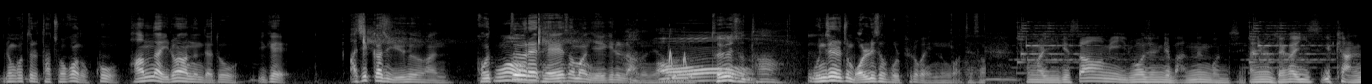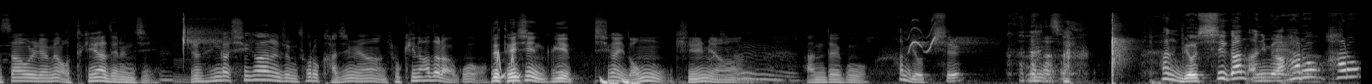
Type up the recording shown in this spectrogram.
이런 것들을 다 적어놓고 다음날 일어났는데도 이게 아직까지 유효한 것들에 대해서만 얘기를 나누면 어. 되게 좋다. 문제를 좀 멀리서 볼 필요가 있는 것 같아서 정말 이게 싸움이 이루어지는 게 맞는 건지 아니면 내가 이, 이렇게 안 싸우려면 어떻게 해야 되는지 이런 생각 시간을 좀 서로 가지면 좋긴 하더라고 근데 대신 그게 시간이 너무 길면 안 되고 한 며칠? 한몇 시간? 아니면 하루? 하루?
